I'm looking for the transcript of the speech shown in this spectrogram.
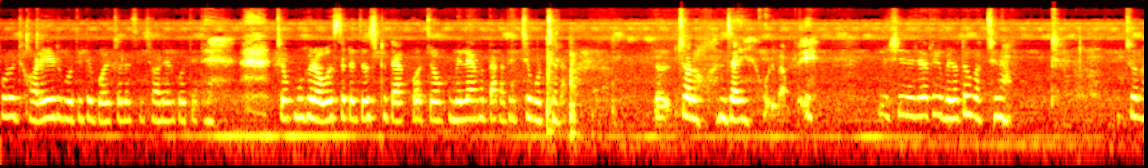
পুরো ঝড়ের গতিতে বয়ে চলেছে, ঝড়ের গতিতে। চোখ মুখের অবস্থাটা জাস্ট দেখো, চোখ মেলে এখন তাকাতে ইচ্ছে করছে না। তো চলো, যাই, ওরে বাপরে। মেশিনের জায়গা থেকে বেরোতেও পারছি না। চলো।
